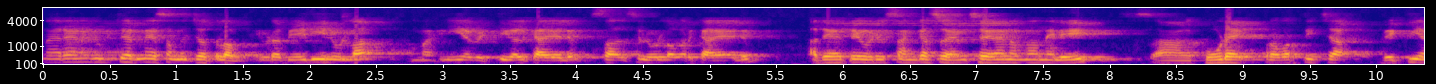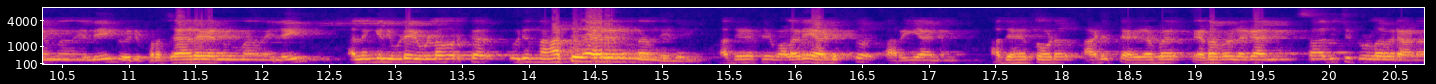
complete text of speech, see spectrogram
നാരായണ ഗുപ്തരനെ സംബന്ധിച്ചിടത്തോളം ഇവിടെ വേദിയിലുള്ള മഹനീയ വ്യക്തികൾക്കായാലും സദസ്സിലുള്ളവർക്കായാലും അദ്ദേഹത്തെ ഒരു സംഘ സ്വയംസേവൻ എന്ന നിലയിൽ കൂടെ പ്രവർത്തിച്ച വ്യക്തി എന്ന നിലയിൽ ഒരു പ്രചാരകൻ എന്ന നിലയിൽ അല്ലെങ്കിൽ ഇവിടെയുള്ളവർക്ക് ഒരു നാട്ടുകാരൻ എന്ന നിലയിൽ അദ്ദേഹത്തെ വളരെ അടുത്ത് അറിയാനും അദ്ദേഹത്തോട് അടുത്ത് ഇടപ ഇടപഴകാനും സാധിച്ചിട്ടുള്ളവരാണ്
